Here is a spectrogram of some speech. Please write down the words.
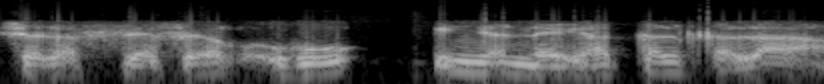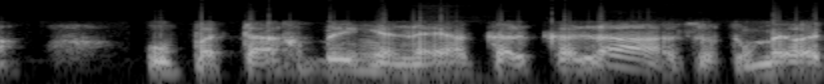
של הספר הוא ענייני הכלכלה. הוא פתח בענייני הכלכלה, זאת אומרת,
